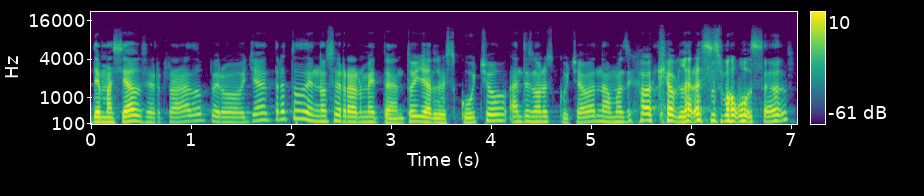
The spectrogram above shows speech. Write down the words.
demasiado cerrado, pero ya trato de no cerrarme tanto, ya lo escucho. Antes no lo escuchaba, nada más dejaba que hablara sus babosadas,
